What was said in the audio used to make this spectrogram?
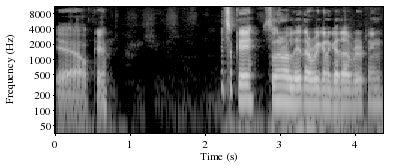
Yeah, okay. It's okay. Sooner or later we're gonna get everything.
